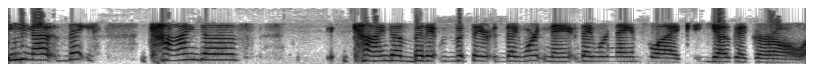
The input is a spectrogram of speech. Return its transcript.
You know, they kind of, kind of, but it, but they they weren't named. They were names like Yoga Girl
